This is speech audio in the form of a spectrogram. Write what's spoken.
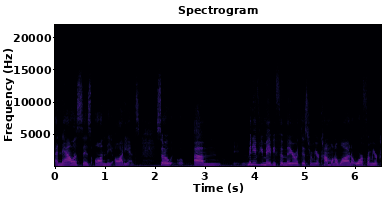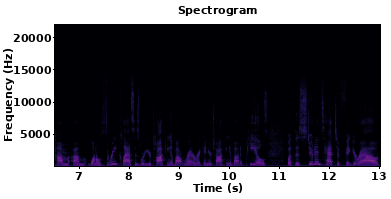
analysis on the audience. So, um, many of you may be familiar with this from your Com 101 or from your Com um, 103 classes where you're talking about rhetoric and you're talking about appeals, but the students had to figure out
